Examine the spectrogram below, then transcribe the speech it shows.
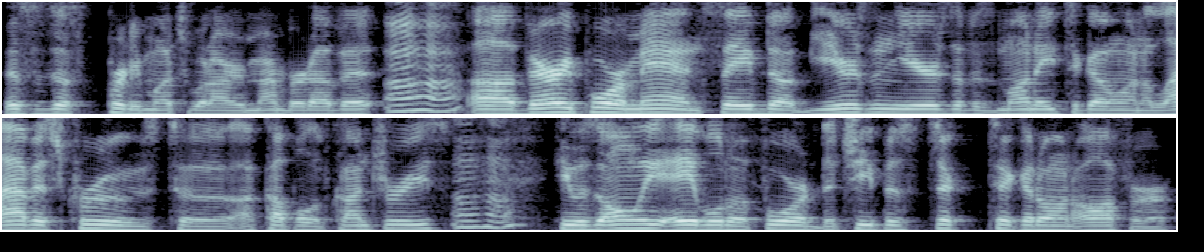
This is just pretty much what I remembered of it. Mm-hmm. A very poor man saved up years and years of his money to go on a lavish cruise to a couple of countries. Mm-hmm. He was only able to afford the cheapest tic- ticket on offer.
